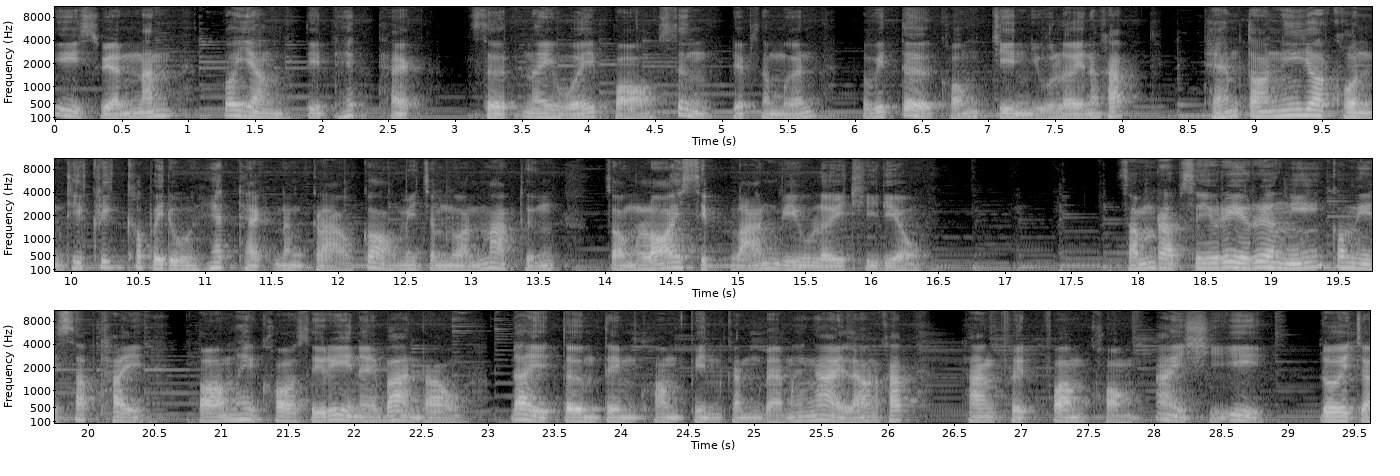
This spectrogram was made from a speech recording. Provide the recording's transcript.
อี้เสวียนนั้น ก็ยังติดแฮชแท็กเสิร์ชในเหวยป๋อซึ่งเปรียบเสมือนทวิตเตอร์ของจีนอยู่เลยนะครับ แถมตอนนี้ยอดคนที่คลิกเข้าไปดูแฮชแท็กดังกล่าวก็มีจำนวนมากถึง 210 ล้านวิวเลยทีเดียวสำหรับซีรีส์เรื่องนี้ก็มีซับไทยพร้อมให้คอซีรีส์ในบ้านเรา ได้เติมเต็มความฟินกันแบบง่ายๆแล้วนะครับางแพลตฟอร์มของไอชีอีโดยจะ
